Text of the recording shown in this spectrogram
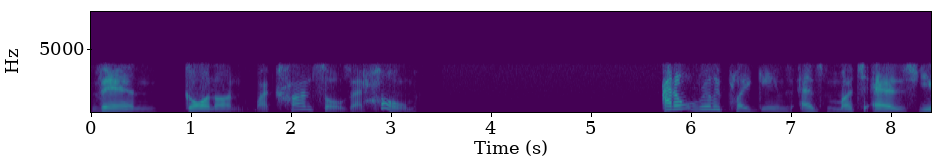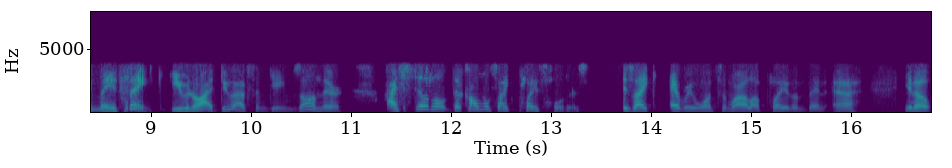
than going on my consoles at home, I don't really play games as much as you may think. Even though I do have some games on there, I still don't. They're almost like placeholders. It's like every once in a while I'll play them, then, eh, you know,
